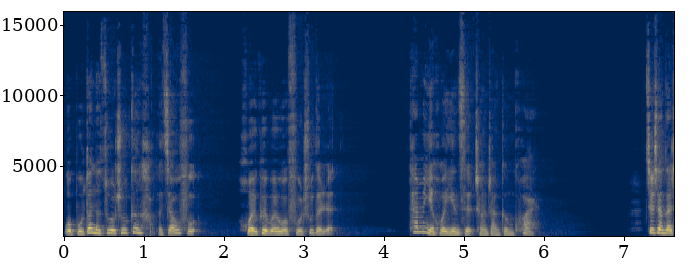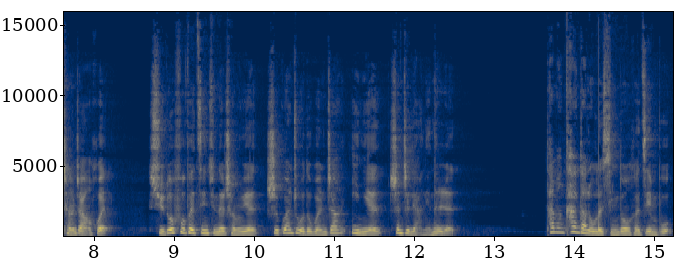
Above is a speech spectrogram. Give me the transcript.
我不断的做出更好的交付，回馈为我付出的人，他们也会因此成长更快。就像在成长会。许多付费进群的成员是关注我的文章一年甚至两年的人，他们看到了我的行动和进步，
